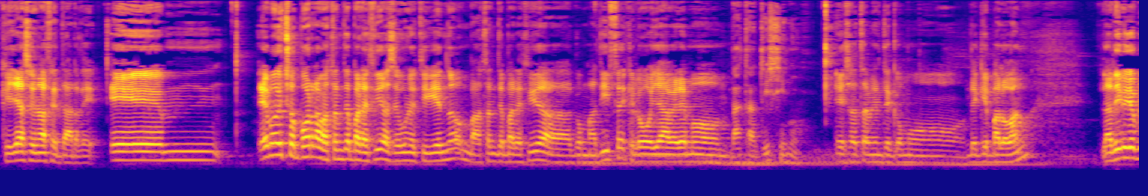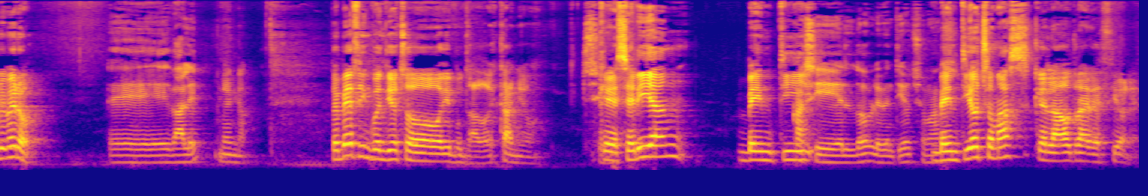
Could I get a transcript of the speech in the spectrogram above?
que ya se nos hace tarde. Eh, hemos hecho porra bastante parecida, según estoy viendo, bastante parecida con matices, que luego ya veremos Bastantísimo. exactamente cómo, de qué palo van. ¿La digo yo primero? Eh, vale. Venga. PP 58 diputados, escaños. Sí. Que serían 20 Casi el doble, 28 más. 28 más que las otras elecciones.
